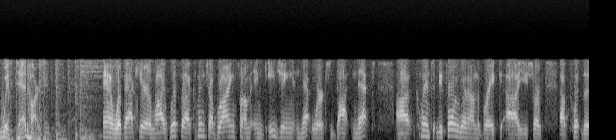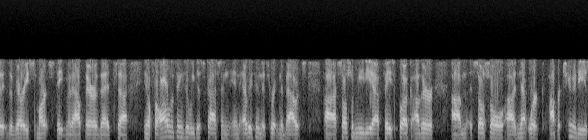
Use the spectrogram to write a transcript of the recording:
with Ted Hart. And we're back here live with uh, Clint O'Brien from EngagingNetworks.net. Uh, Clint, before we went on the break, uh, you sort of uh, put the, the very smart statement out there that uh, you know for all the things that we discuss and, and everything that's written about uh, social media, Facebook, other um, social uh, network opportunities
